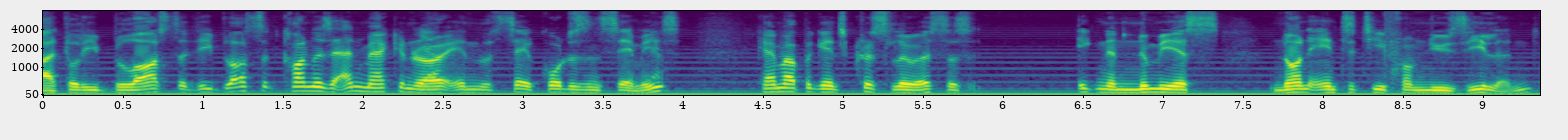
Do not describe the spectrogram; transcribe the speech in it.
title. He blasted he blasted Connors and McEnroe Yeah. in the quarters and semis. Came up against Chris Lewis, this ignominious non-entity from New Zealand,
